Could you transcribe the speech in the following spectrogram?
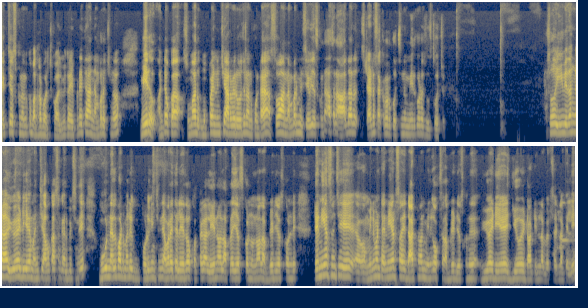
చెక్ చేసుకునేందుకు భద్రపరచుకోవాలి. మీకు ఎప్పుడైతే ఆ నెంబర్ వచ్చిందో మీరు అంటే ఒక సుమారు ముప్పై నుంచి అరవై రోజులు అనుకుంటా సో ఆ నెంబర్ మీరు సేవ్ చేసుకుంటే అసలు ఆధార్ స్టేటస్ ఎక్కడ వరకు వచ్చిందో మీరు కూడా చూసుకోవచ్చు. సో ఈ విధంగా యూఐడిఏ మంచి అవకాశం కల్పించింది. మూడు నెలల పాటు మరి పొడిగించింది ఎవరైతే లేదో కొత్తగా లేని వాళ్ళు అప్లై చేసుకోండి ఉన్న వాళ్ళు అప్డేట్ చేసుకోండి. టెన్ ఇయర్స్ నుంచి మినిమం టెన్ ఇయర్స్ అయి దాటిన వాళ్ళు మినిమం ఒకసారి అప్డేట్ చేసుకుంది యూఐడిఏ జిఓఐ డాట్ ఇన్లో వెబ్సైట్లోకి వెళ్ళి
